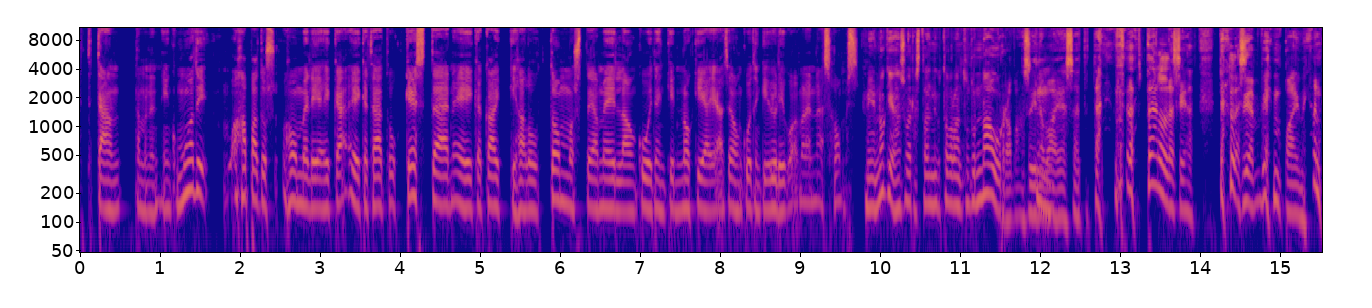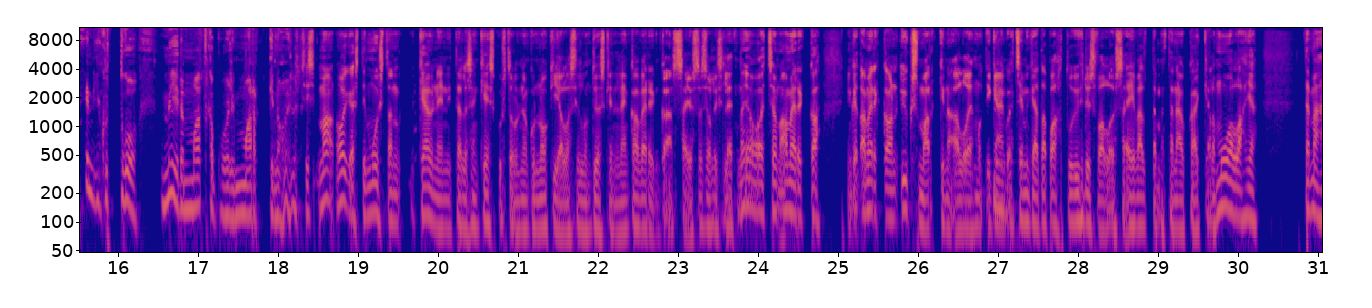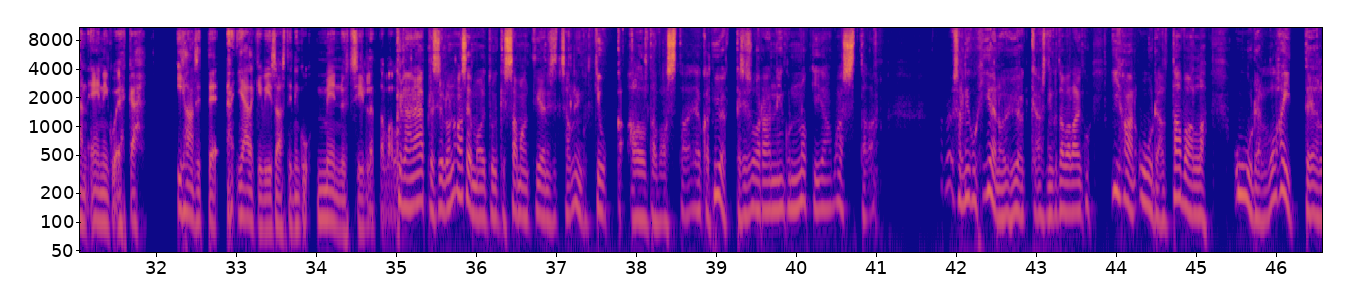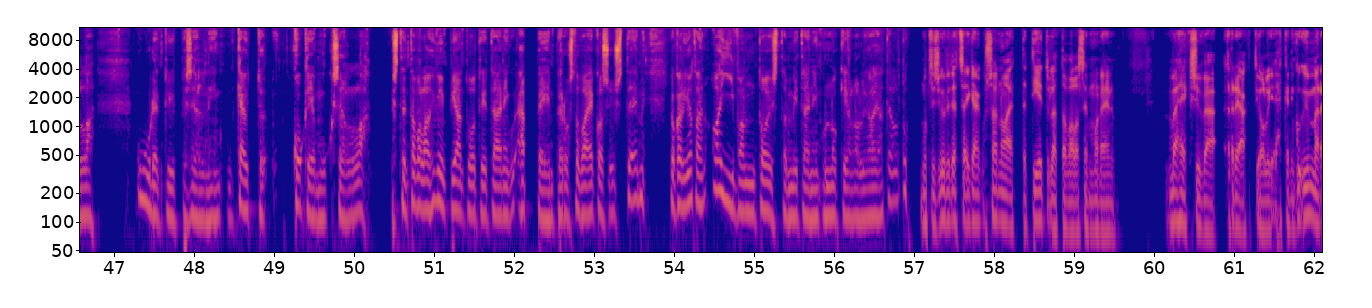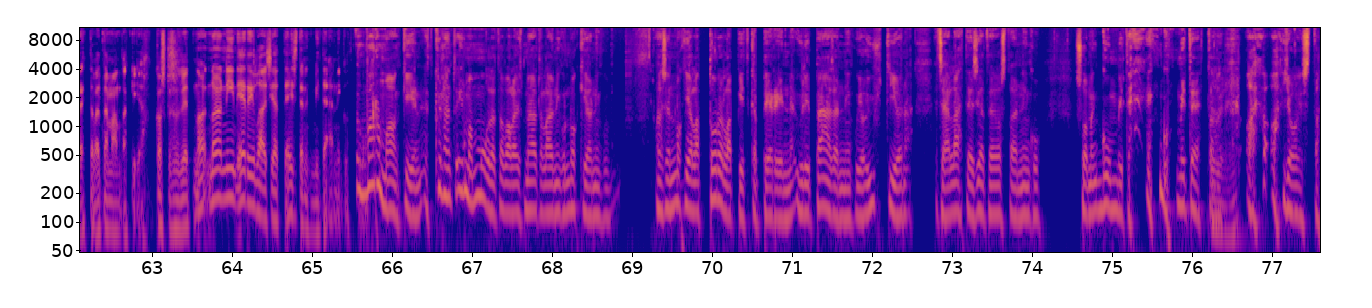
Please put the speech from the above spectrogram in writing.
että tämä on tämmöinen niin kuin muotihapatushommeli, eikä, eikä tämä tule kestään, eikä kaikki halua tuommoista, ja meillä on kuitenkin Nokia, ja se on kuitenkin ylivoimainen näissä hommissa. Niin Nokiahan suorastaan niin tavallaan tuntui nauravan siinä Mm. mm. vaiheessa, että tä, tä, tällaisia, tällaisia vempaimia ne niin kuin tuo meidän matkapuhelinmarkkinoille. Siis mä oikeasti muistan käyneeni tällaisen keskustelun jonkun Nokialla silloin työskennelleen kaverin kanssa, jossa se oli silleen, että no joo, että se on Amerikka, niin että Amerikka on yksi markkina-alue, mutta ikään kuin, että se mikä tapahtuu Yhdysvalloissa ei välttämättä näy kaikkialla muualla. Ja tämähän ei niin kuin ehkä ihan sitten jälkiviisaasti niin kuin mennyt sillä tavalla. Kyllähän Apple silloin asemoituikin saman tien, niin se oli niin kuin tiukka alta vastaan, joka hyökkäsi suoraan niin kuin Nokiaa vastaan. Se oli niin kuin hieno hyökkäys niin kuin tavallaan niin kuin ihan uudella tavalla, uuden laitteella, uuden tyyppisellä niin kuin käyttökokemuksella. Sitten tavallaan hyvin pian tuotiin tämä niin kuin appeihin perustuva ekosysteemi, joka oli jotain aivan toista, mitä niin kuin Nokialla oli ajateltu. Mutta siis yrität sä ikään kuin sanoa, että tietyllä tavalla semmoinen väheksyvä reaktio oli ehkä niin kuin ymmärrettävä tämän takia, koska se oli, että no, no on niin erilaisia, että ei sitä nyt mitään niin kuin. Varmaankin. Että kyllähän ilman muuta tavalla, jos me ajatellaan niin kuin Nokia, niin kuin, on sen Nokialla todella pitkä perinne ylipäänsä niin kuin jo yhtiönä. Että sehän lähtee sieltä jostain niin kuin Suomen gummite, gummitehtaan ajoista.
